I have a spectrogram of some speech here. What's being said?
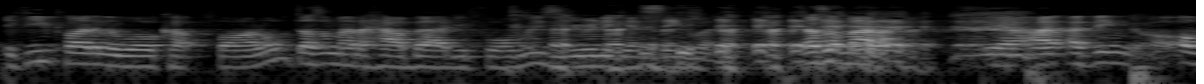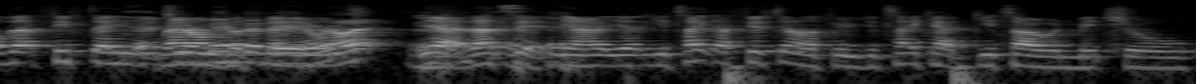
if you played in the World Cup final, doesn't matter how bad your form is, you're in against England. doesn't matter. Yeah, I, I think of that 15 that Don't you round the remember me, field, right? yeah, that's it. You know, you, you take that 15 on the field, you take out Giteau and Mitchell,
